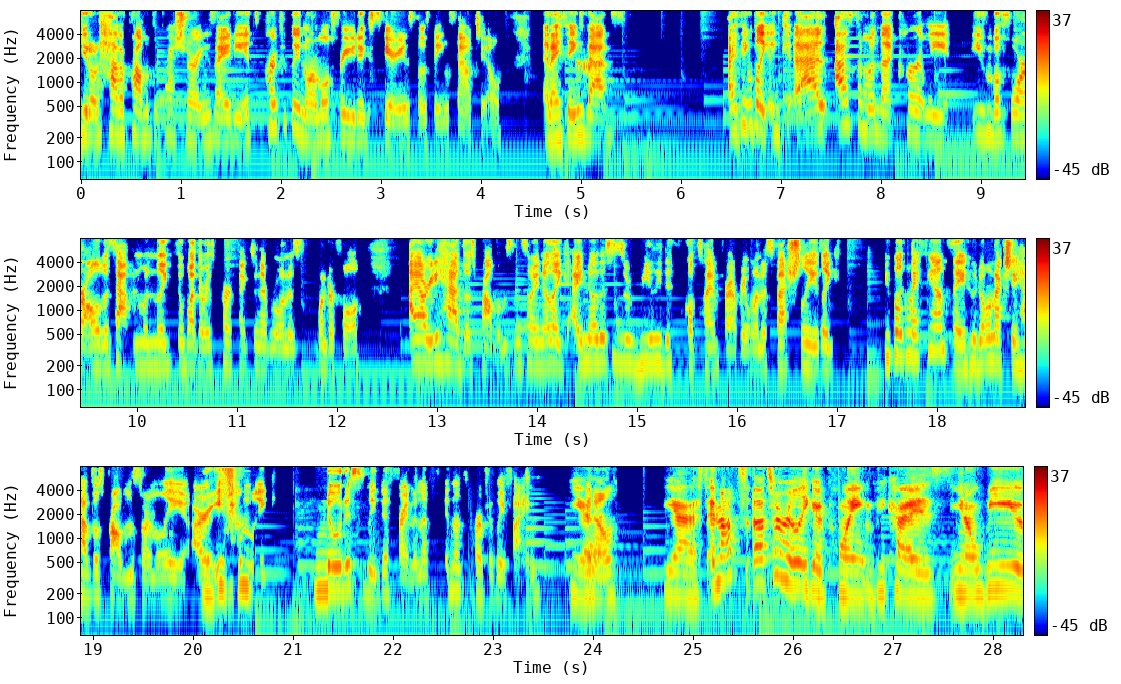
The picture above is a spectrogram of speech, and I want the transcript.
you don't have a problem with depression or anxiety, it's perfectly normal for you to experience those things now too. And I think that's I think like as, as someone that currently even before all of this happened when like the weather was perfect and everyone was wonderful, I already had those problems. And so I know like I know this is a really difficult time for everyone, especially like people like my fiance who don't actually have those problems normally are Mhm. even like noticeably different and that's and that's perfectly fine yeah you know Yes, and that's that's a really good point because you know we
